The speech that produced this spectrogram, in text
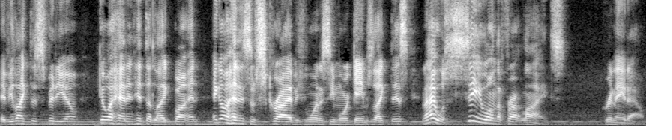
If you like this video, go ahead and hit the like button, and go ahead and subscribe if you want to see more games like this, and I will see you on the front lines. Grenade out.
